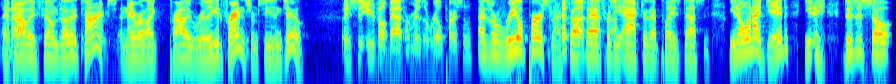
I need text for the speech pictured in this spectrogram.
I They probably filmed at other times, and they were like probably really good friends from season two. So you felt bad for him as a real person? as a real person, I felt bad for the actor that plays Dustin. You know when I did? You know, this is so.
